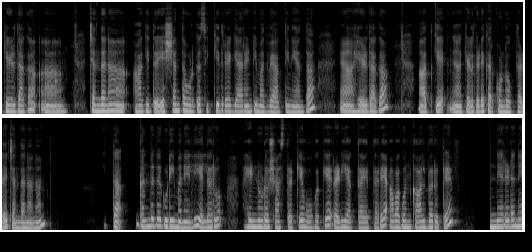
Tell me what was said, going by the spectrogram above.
ಕೇಳಿದಾಗ ಚಂದನ ಆಗಿದ್ದರೆ ಅಂತ ಹುಡುಗ ಸಿಕ್ಕಿದರೆ ಗ್ಯಾರಂಟಿ ಮದುವೆ ಆಗ್ತೀನಿ ಅಂತ ಹೇಳಿದಾಗ ಅದಕ್ಕೆ ಕೆಳಗಡೆ ಕರ್ಕೊಂಡು ಹೋಗ್ತಾಳೆ ಚಂದನ ನಾನು ಇತ್ತ ಗಂಧದ ಗುಡಿ ಮನೆಯಲ್ಲಿ ಎಲ್ಲರೂ ಹೆಣ್ಣು ನೋಡೋ ಶಾಸ್ತ್ರಕ್ಕೆ ಹೋಗೋಕ್ಕೆ ರೆಡಿ ಆಗ್ತಾ ಇರ್ತಾರೆ. ಆವಾಗ ಒಂದು ಕಾಲ್ ಬರುತ್ತೆ. ಹನ್ನೆರಡನೇ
